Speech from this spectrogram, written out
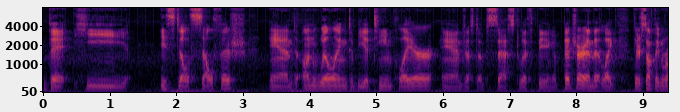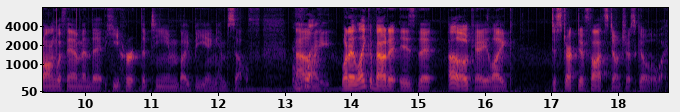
that he is still selfish and unwilling to be a team player and just obsessed with being a pitcher and that like there's something wrong with him and that he hurt the team by being himself. Um, Right. What I like about it is that oh, okay, like destructive thoughts don't just go away.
